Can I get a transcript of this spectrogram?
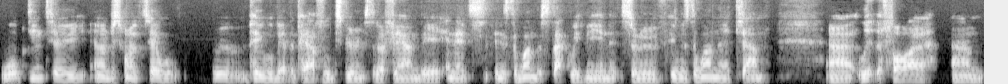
walked into, and I just wanted to tell people about the powerful experience that I found there, and it's it's the one that stuck with me, and it sort of it was the one that um, uh, lit the fire um,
